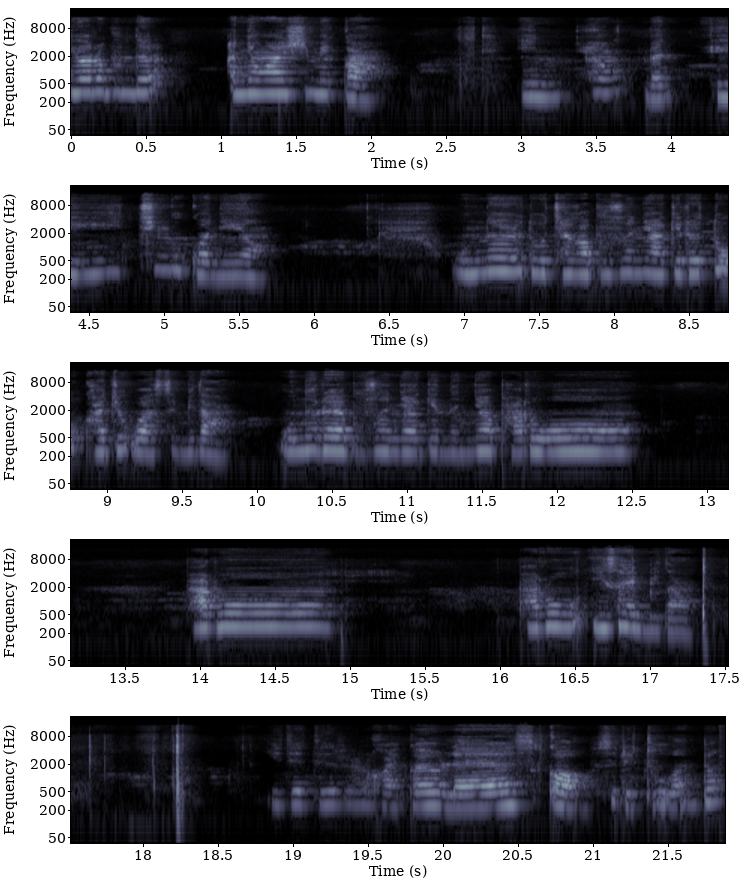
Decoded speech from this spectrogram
여러분들 안녕하십니까? 인형맨의 친구권이에요. 오늘도 제가 무슨 이야기를 또 가지고 왔습니다. 오늘의 무슨 이야기는요, 바로 바로 바로 이사입니다. 이제 들으러 갈까요? 렛츠 고! 3, 2, 1, 뿅!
